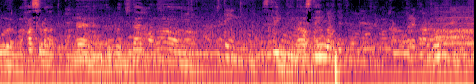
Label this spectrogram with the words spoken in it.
僕はハスラーとかねやっぱ時代かなスティングスティングなスティングの時のポール・ニューマンかっこよかった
